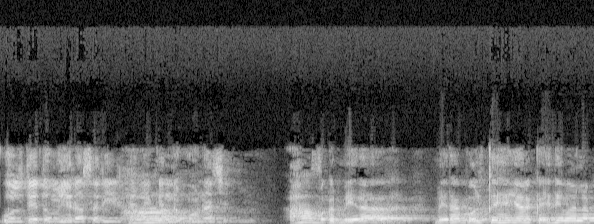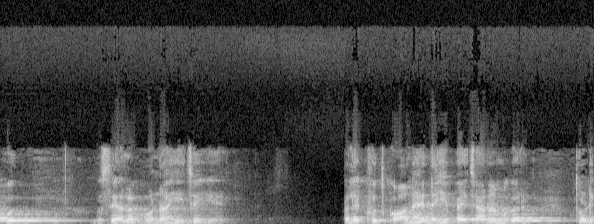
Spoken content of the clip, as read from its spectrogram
बोलते तो मेरा शरीर है हाँ। लेकिन होना चाहिए। हाँ मगर मेरा मेरा बोलते हैं या कहने वाला खुद, उसे अलग होना ही चाहिए। भले खुद कौन है, नहीं पहचाना, मगर थोड़ी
